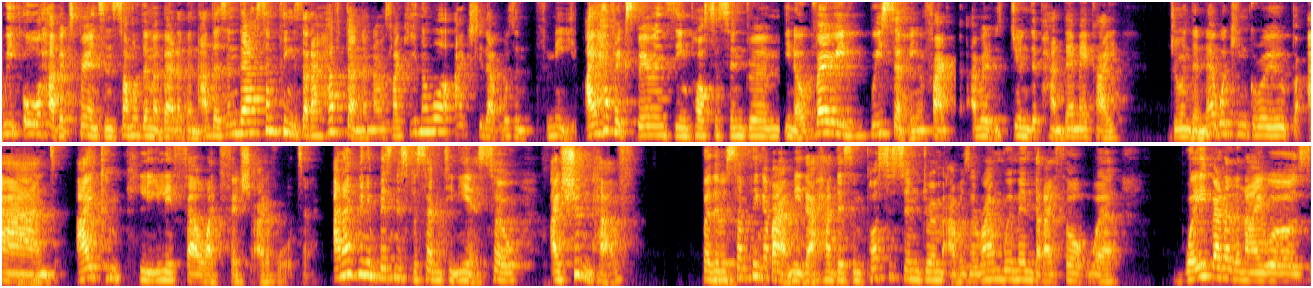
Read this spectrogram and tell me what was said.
We all have experience and some of them are better than others. And there are some things that I have done and I was like, you know what? Actually, that wasn't for me. I have experienced the imposter syndrome, you know, very recently. In fact, I was during the pandemic, I joined the networking group and I completely felt like fish out of water. And I've been in business for 17 years, so I shouldn't have. But there was something about me that had this imposter syndrome. I was around women that I thought were way better than I was.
